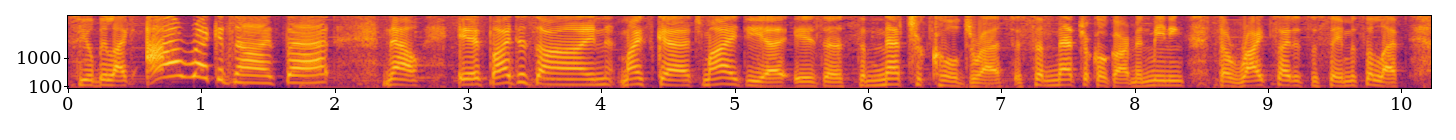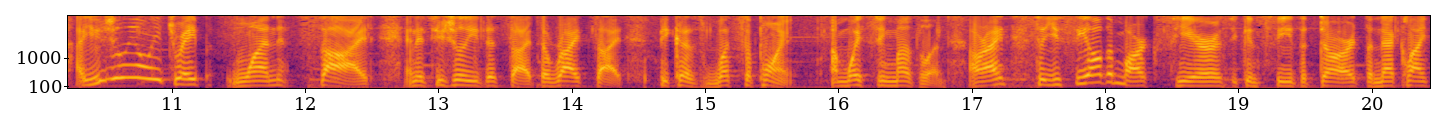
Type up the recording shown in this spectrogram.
So you'll be like, I recognize that. Now, if my design, my sketch, my idea is a symmetrical dress, a symmetrical garment, meaning the right side is the same as the left, I usually only drape one side, and it's usually this side, the right side, because what's the point? I'm wasting muslin, all right? So you see all the marks here, as you can see the dart, the neckline.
